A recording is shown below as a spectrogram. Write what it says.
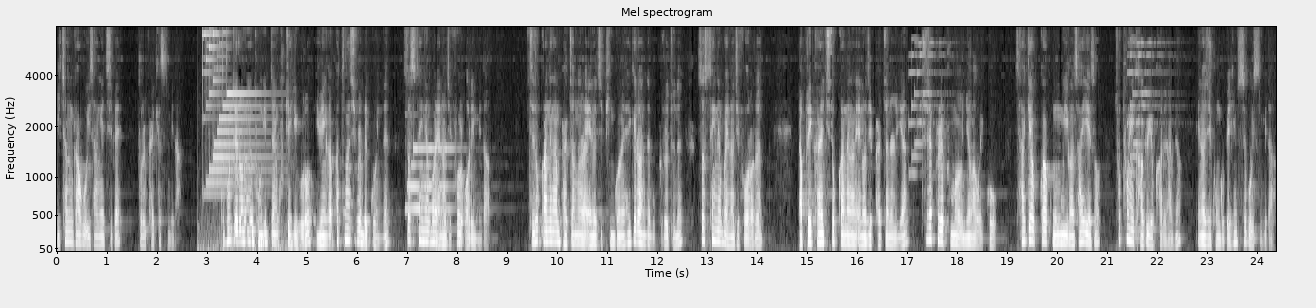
2,000가구 이상의 집에 불을 밝혔습니다. 두 번째로는 독립된 국제기구로 유엔과 파트너십을 맺고 있는 Sustainable Energy for All입니다. 지속 가능한 발전으로 에너지 빈곤을 해결하는 데 목표를 두는 Sustainable Energy for All은 아프리카의 지속 가능한 에너지 발전을 위한 투자 플랫폼을 운영하고 있고 사기업과 공공기관 사이에서 소통의 가교 역할을 하며 에너지 공급에 힘쓰고 있습니다.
